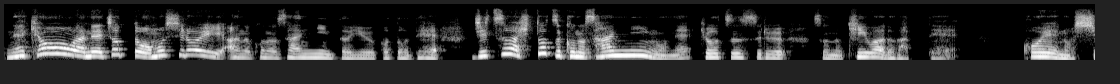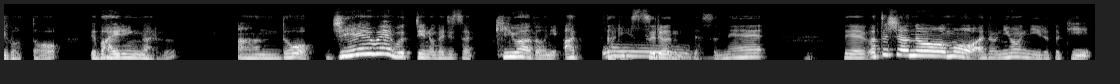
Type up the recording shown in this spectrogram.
ね、今日はね、ちょっと面白い、あの、この3人ということで、実は一つこの3人をね、共通する、そのキーワードがあって、声の仕事、で、バイリンガル、and J-Wave っていうのが実はキーワードにあったりするんですね。で、私あの、もうあの、日本にいる時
